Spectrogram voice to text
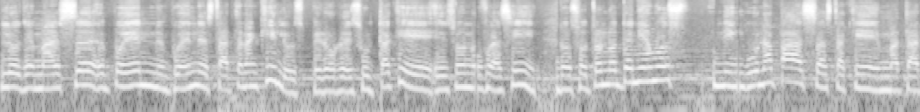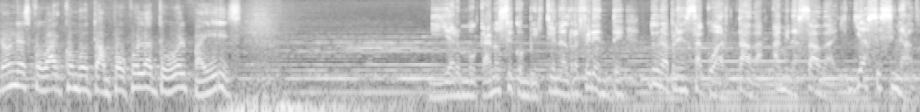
los demás eh, pueden, pueden estar tranquilos, pero resulta que eso no fue así. Nosotros no teníamos ninguna paz hasta que mataron a Escobar, como tampoco la tuvo el país. Guillermo Cano se convirtió en el referente de una prensa coartada, amenazada y asesinada.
